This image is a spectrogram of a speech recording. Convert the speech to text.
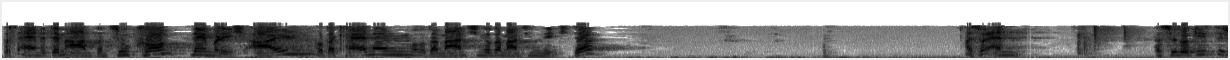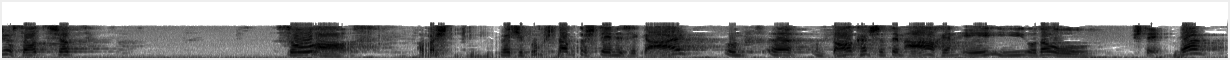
das eine dem anderen zukommt, nämlich allen oder keinem oder manchen oder manchen nicht. Ja? Also ein, ein syllogistischer Satz schaut so aus. Aber welche Buchstaben da stehen, ist egal. Und, äh, und da kann statt dem A auch ein E, I oder O stehen. Ja?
